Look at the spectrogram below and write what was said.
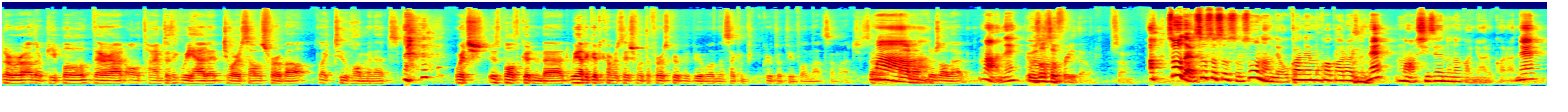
there were other people there at all times. I think we had it to ourselves for about like two whole minutes, which is both good and bad. We had a good conversation with the first group of people and the second group of people not so much. So I don't know. There's all that. まあね。 It was also free though. So あ、そうだよ。そうそうそうそう。そうなんだよ。お金もかからずね。まあ自然の中にあるからね。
